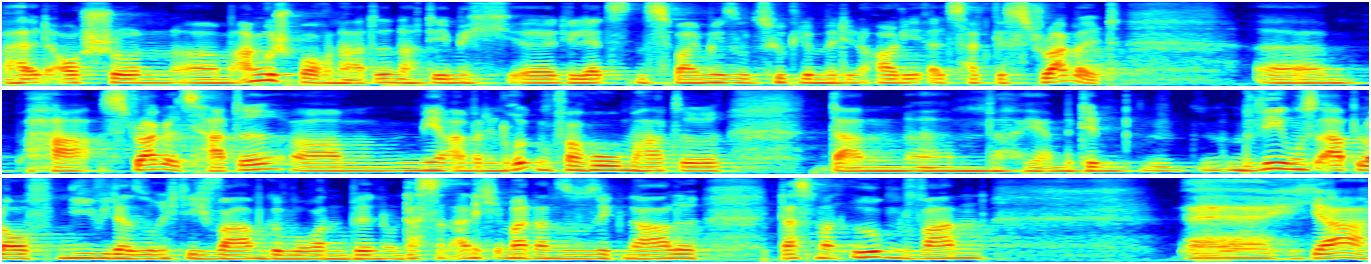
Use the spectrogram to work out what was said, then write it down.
halt auch schon ähm, angesprochen hatte, nachdem ich äh, die letzten zwei Mesozyklen mit den RDLs halt gestruggelt äh, ha Struggles hatte, ähm, mir einmal den Rücken verhoben hatte, dann ähm, ja, mit dem Bewegungsablauf nie wieder so richtig warm geworden bin. Und das sind eigentlich immer dann so Signale, dass man irgendwann äh, ja,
